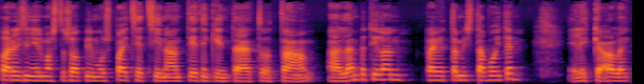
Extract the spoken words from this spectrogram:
Pariisin ilmastosopimus, paitsi että siinä on tietenkin tämä tota, lämpötilan rajoittamistavoite, eli alle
